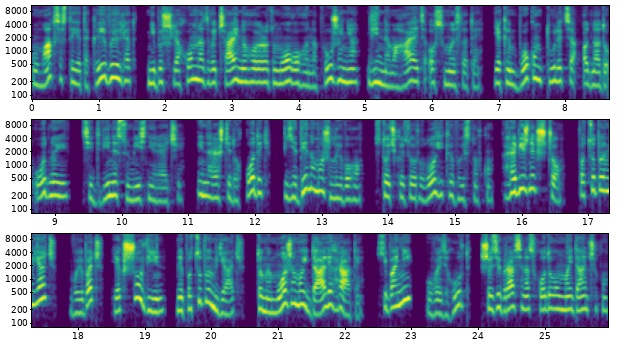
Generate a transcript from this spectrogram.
У Макса стає такий вигляд, ніби шляхом надзвичайного розумового напруження він намагається осмислити, яким боком туляться одна до одної ці дві несумісні речі. І нарешті доходить єдино можливого з точки зору логіки висновку. Грабіжник що? Поцупив м'яч? Вибач, якщо він не поцупив м'яч, то ми можемо й далі грати. Хіба ні? Увесь гурт, що зібрався на сходовому майданчику,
